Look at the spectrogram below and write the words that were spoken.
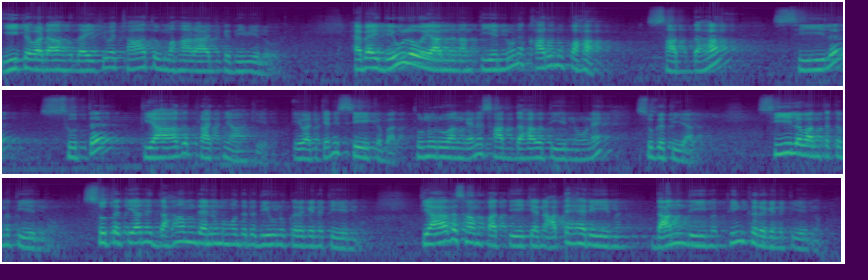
ඊට වඩා හොඳයිකිව චාතු මහාරාජික දිවිය ලෝක. හැබැයි දෙව්ලොව යන්න නම් තියෙන්න ඕන කරුණු පහ. සද්ධහා සීල සුත තියාග ප්‍රඥා කියන. ඒවට ගැන සේක බල තුනුරුවන් ගැන සද්ධාව තියෙන්න ඕනෑ සුගතියක්. සීලවන්තකම තියෙන්නවා. සුත කියන්නේ දහම් දැනුම හොඳට දියුණු කරගෙන තියෙනවා. තියාග සම්පත්තිය කියන අතහැරීම දන්දීම පින් කරගෙන තියෙනවා.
